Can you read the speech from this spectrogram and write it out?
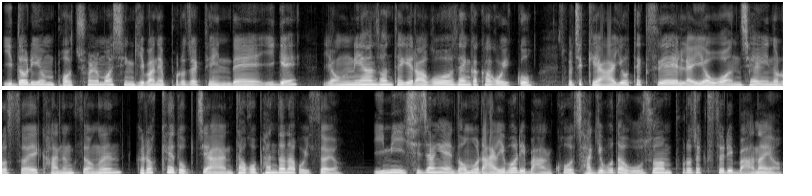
이더리움 버추얼 머신 기반의 프로젝트인데 이게 영리한 선택이라고 생각하고 있고 솔직히 아이오텍스의 레이어 1 체인으로서의 가능성은 그렇게 높지 않다고 판단하고 있어요. 이미 시장에 너무 라이벌이 많고 자기보다 우수한 프로젝트들이 많아요.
